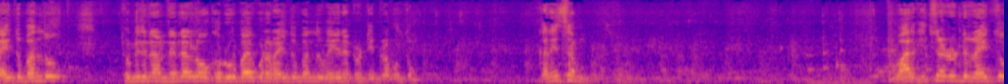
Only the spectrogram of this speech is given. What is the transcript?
రైతు బంధు తొమ్మిదిన్నర నెలల్లో ఒక రూపాయి కూడా రైతు బంధు వేయనటువంటి ప్రభుత్వం. కనీసం వారికి ఇచ్చినటువంటి రైతు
